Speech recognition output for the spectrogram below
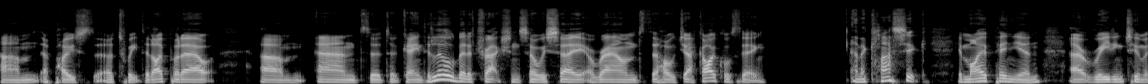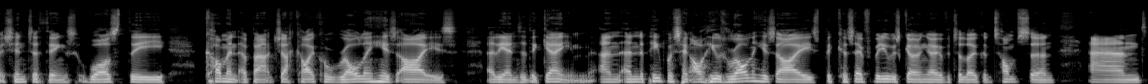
um, a post, a tweet that I put out, um, and that gained a little bit of traction, so we say, around the whole Jack Eichel thing. And a classic, in my opinion, uh, reading too much into things was the comment about Jack Eichel rolling his eyes at the end of the game, and and the people were saying, "Oh, he was rolling his eyes because everybody was going over to Logan Thompson, and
